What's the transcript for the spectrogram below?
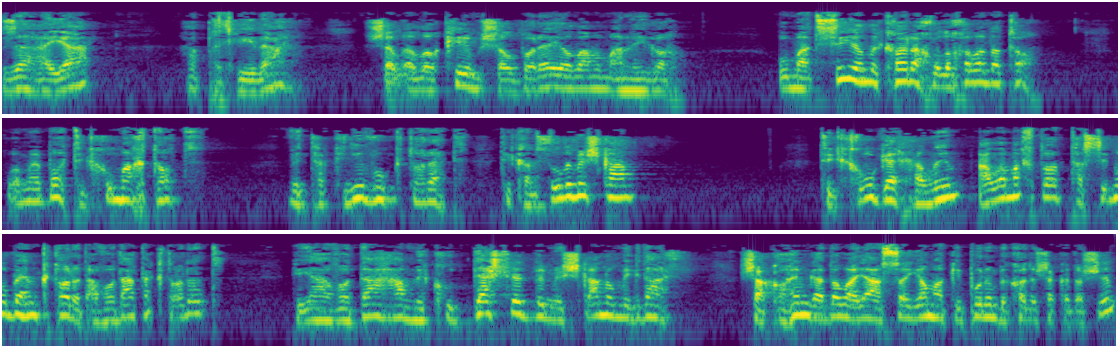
זה היה הבחירה של אלוקים, של בורא עולם ומנהיגו. הוא מציע לקורח ולכל עדתו. הוא אומר, בוא, תיקחו מחטות ותקריבו קטורת. תיכנסו למשכן, תיקחו גחלים על המחטות, תשימו בהם קטורת. עבודת הקטורת היא העבודה המקודשת במשכן ומקדש. שהכהן גדול היה עושה יום הכיפורים בקודש הקדושים,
